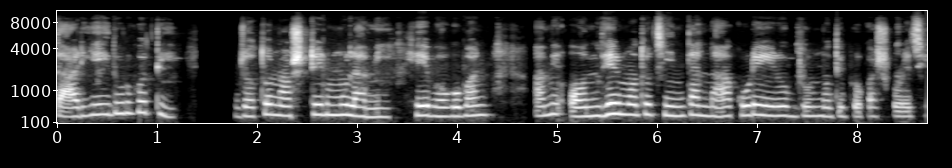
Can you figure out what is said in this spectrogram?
তারই এই দুর্গতি? যত নষ্টের মূল আমি, হে ভগবান, আমি অন্ধের মতো চিন্তা না করে এরূপ দুর্মতি প্রকাশ করেছি।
